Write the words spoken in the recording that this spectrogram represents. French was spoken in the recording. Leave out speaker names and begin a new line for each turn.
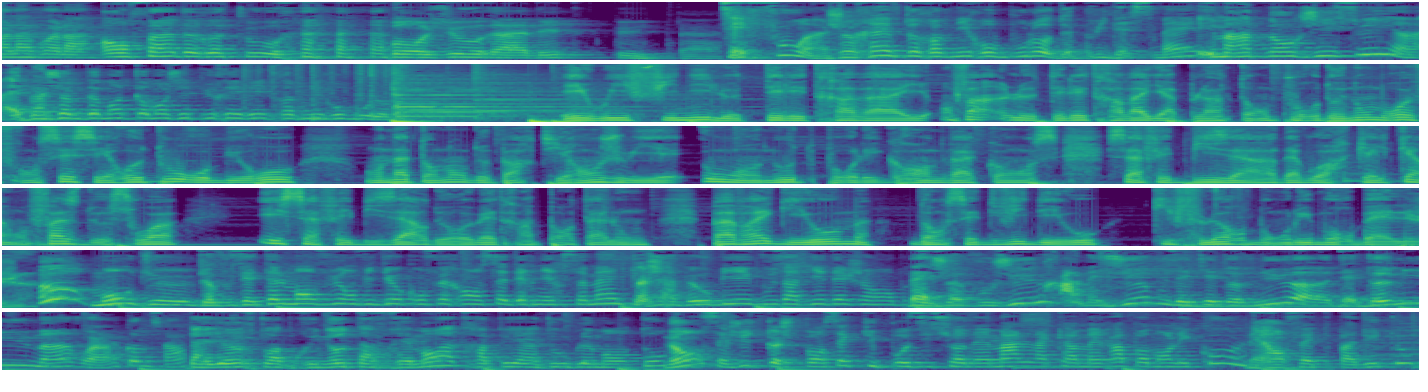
Voilà, voilà, enfin de retour. Bonjour, Adit, putain. C'est fou, hein, je rêve de revenir au boulot depuis des semaines. Et maintenant que j'y suis, hein, eh ben je me demande comment j'ai pu rêver de revenir au boulot.
Et oui, fini le télétravail. Enfin, le télétravail à plein temps. Pour de nombreux Français, c'est retour au bureau en attendant de partir en juillet ou en août pour les grandes vacances. Ça fait bizarre d'avoir quelqu'un en face de soi et ça fait bizarre de remettre un pantalon. Pas vrai, Guillaume, dans cette vidéo qui fleure bon l'humour belge.
Oh mon Dieu, je vous ai tellement vu en vidéoconférence ces dernières semaines que j'avais oublié que vous aviez des jambes. Ben je vous jure, à mes yeux, vous étiez devenus euh, des demi-humains, voilà comme ça. D'ailleurs, toi Bruno, t'as vraiment attrapé un double manteau Non, c'est juste que je pensais que tu positionnais mal la caméra pendant les calls. Mais en fait, pas du tout.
